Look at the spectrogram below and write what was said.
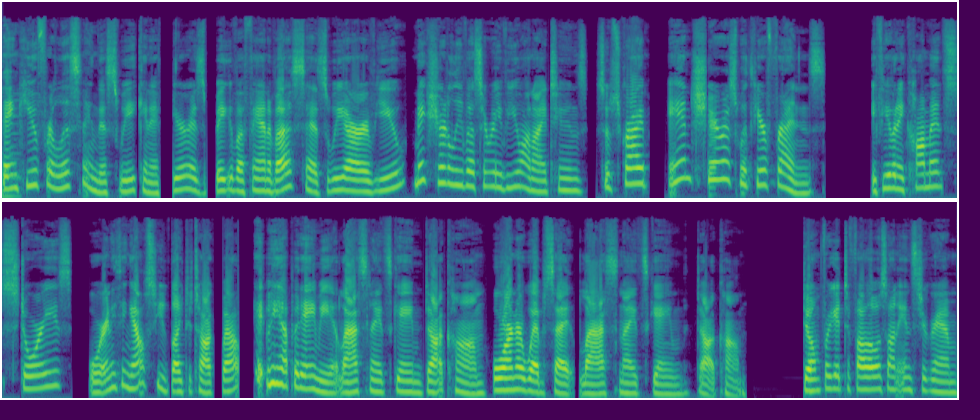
Thank you for listening this week. And if you're as big of a fan of us as we are of you, make sure to leave us a review on iTunes, subscribe, and share us with your friends. If you have any comments, stories, or anything else you'd like to talk about, hit me up at amy at lastnightsgame.com or on our website, lastnightsgame.com. Don't forget to follow us on Instagram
